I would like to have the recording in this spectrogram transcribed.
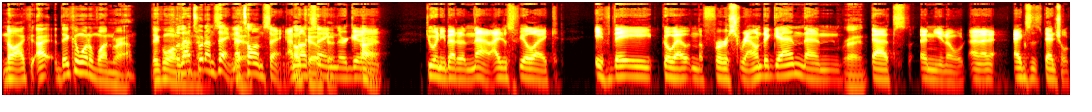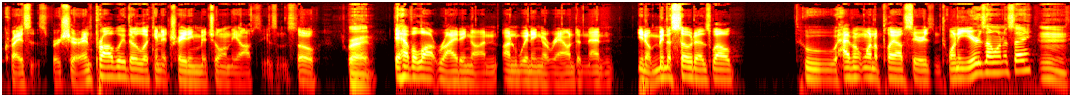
no, I, I, they can win in one round. They can win. Well, one that's what round. I'm saying. That's Yeah. all I'm saying. I'm Okay, not saying okay. they're gonna right. do any better than that. I just feel like if they go out in the first round again, then Right. that's an you know an existential crisis for sure. And probably they're looking at trading Mitchell in the offseason. So Right. they have a lot riding on on winning a round. And then you know Minnesota as well, who haven't won a playoff series in 20 years. I want to say Mm.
